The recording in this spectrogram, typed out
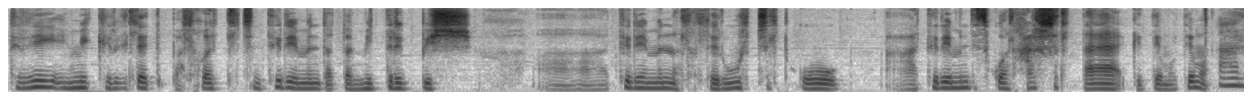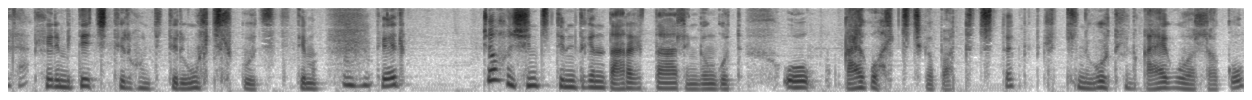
тэрний эмийг хэрэглээд болох байтал чинь тэр юмд одоо мэдрэг биш. Аа тэр юм нь болохоор үйлчлэлтгүй. Аа тэр юмд эсвэл харшилтай гэдэг юм уу тийм үү. Тэгэхээр мэдээж тэр хүнд тэр үйлчлэхгүй үст тийм үү. Тэгэл жоохон шинж тэмдэг нь дарагдаал ингэнгүүт өө гайгүй болчих гэж бодчихдаг. Гэтэл нөгөөх нь гайгүй болоогүй.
